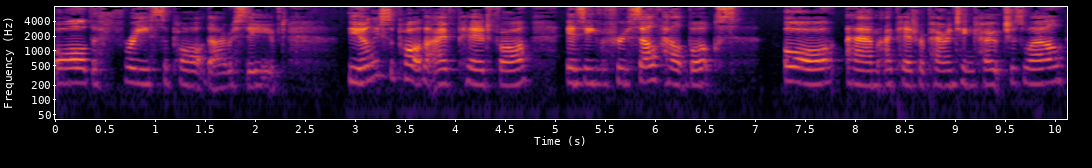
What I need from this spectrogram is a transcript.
all the free support that I received. The only support that I've paid for is either through self-help books or um, I paid for a parenting coach as well.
